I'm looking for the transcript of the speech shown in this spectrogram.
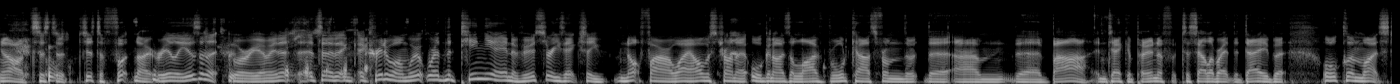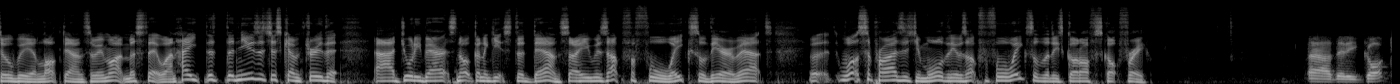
Oh, it's just a just a footnote, really, isn't it, Cory? I mean, it, it's an incredible one. We're, we're the ten year anniversary is actually not far away. I was trying to organise a live broadcast from the the um, the bar in Takapuna to celebrate the day, but Auckland might still be in lockdown, so we might miss that one. Hey, the, the news has just come through that uh, Jordie Barrett's not going to get stood down, so he was up for four weeks or thereabouts. Uh, what surprises you more that he was up for four weeks or that he's got off scot free? Uh, that he got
